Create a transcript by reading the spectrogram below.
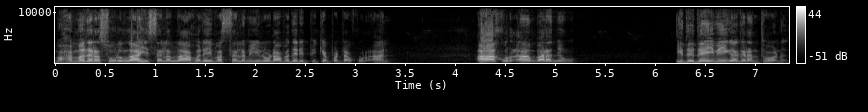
മുഹമ്മദ് റസൂലുള്ളാഹി സല്ലല്ലാഹു അലൈഹി വസല്ലമയിലൂടെ അവതരിപ്പിക്കപ്പെട്ട ഖുർആൻ. ആ ഖുർആൻ പറഞ്ഞു ഇത് ദൈവിക ഗ്രന്ഥമാണ്.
